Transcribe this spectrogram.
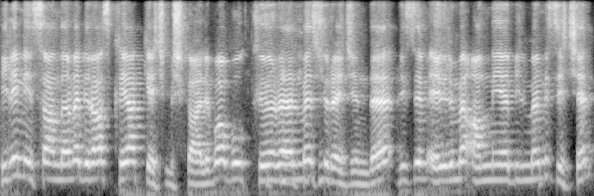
bilim insanlarına biraz kıyak geçmiş galiba. Bu körelme sürecinde bizim evrimi anlayabilmemiz için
